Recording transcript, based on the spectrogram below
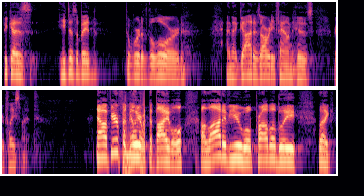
because he disobeyed the word of the Lord and that God has already found his replacement. Now, if you're familiar with the Bible, a lot of you will probably like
